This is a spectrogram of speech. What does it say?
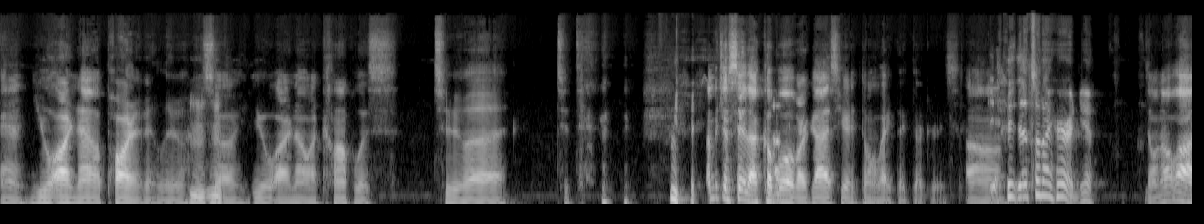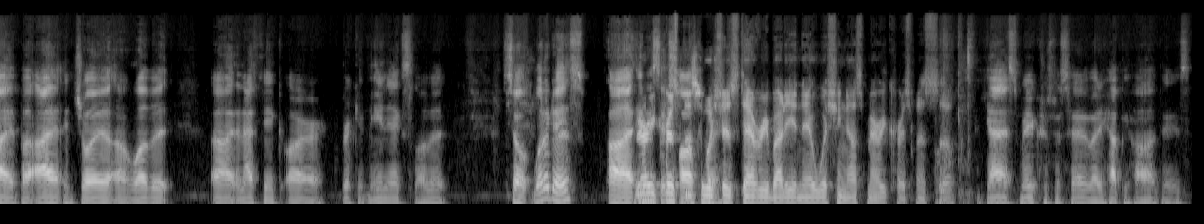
and you are now a part of it, Lou. Mhm. So you are now accomplice to uh to let me just say that a couple of our guys here don't like the duck race. Um That's what I heard. Yeah. don't know why, but I enjoy it. I love it. Uh, and I think our brick and maniacs love it. So what it is, uh Merry Christmas software- wishes to everybody, and they're wishing us Merry Christmas. So Yes, Merry Christmas, everybody. Happy holidays.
